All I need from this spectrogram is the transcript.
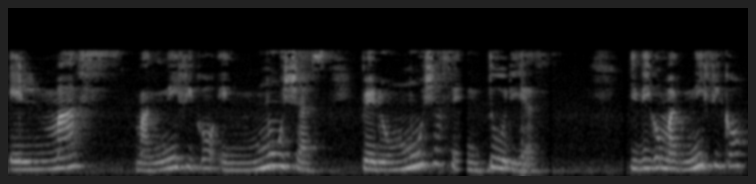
el más magnífico en muchas, pero muchas centurias. Y digo magnífico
